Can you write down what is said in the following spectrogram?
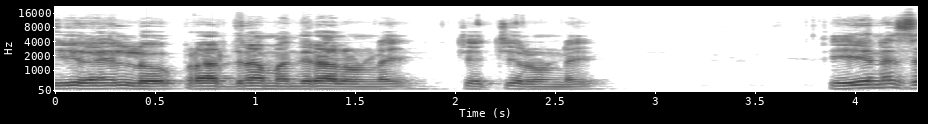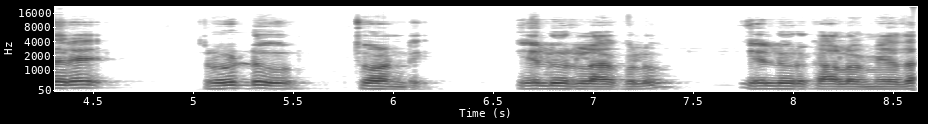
ఈ లైన్లో ప్రార్థనా మందిరాలు ఉన్నాయి చర్చిలు ఉన్నాయి. ఏదైనా సరే రోడ్డు చూడండి. ఏలూరు లాకులు ఏలూరు కాలువ మీద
